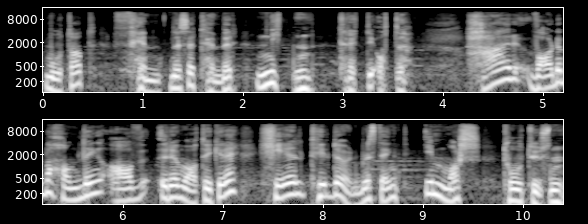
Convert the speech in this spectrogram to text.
mottatt 15.9.1938. Her var det behandling av revmatikere helt til dørene ble stengt i mars 2000.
